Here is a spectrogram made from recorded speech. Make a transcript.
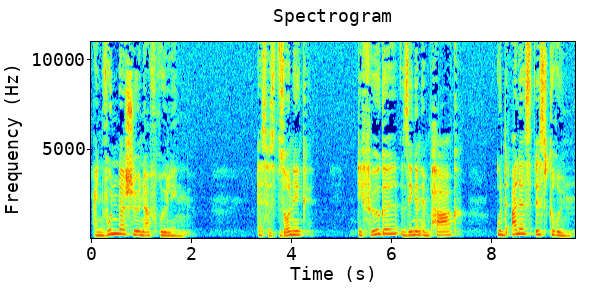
Ein wunderschöner Frühling. Es ist sonnig, die Vögel singen im Park und alles ist grün.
